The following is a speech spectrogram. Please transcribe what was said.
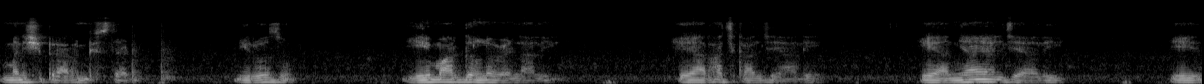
మనిషి ప్రారంభిస్తాడు. ఈరోజు ఏ మార్గంలో వెళ్ళాలి? ఏ అరాచకాలు చేయాలి? ఏ అన్యాయాలు చేయాలి? ఏ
